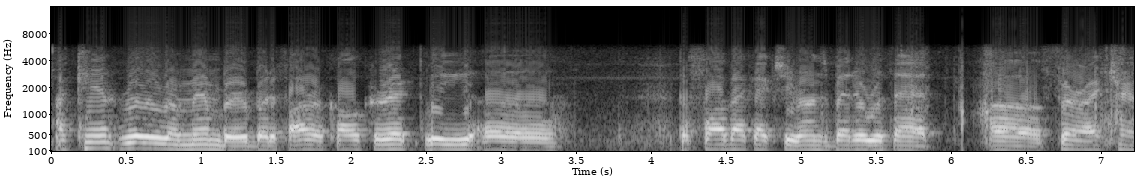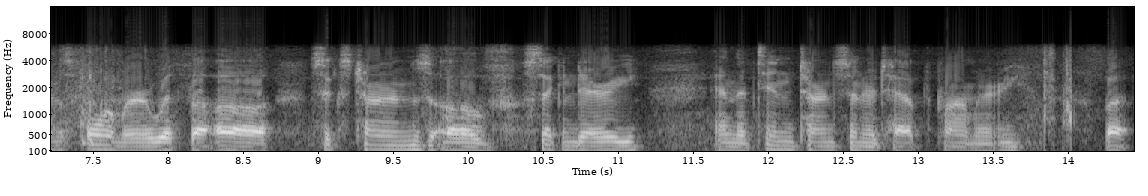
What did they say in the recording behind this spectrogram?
I can't really remember, but if I recall correctly, uh, the flyback actually runs better with that uh, ferrite transformer with the uh, six turns of secondary and the 10 turn center tapped primary. But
